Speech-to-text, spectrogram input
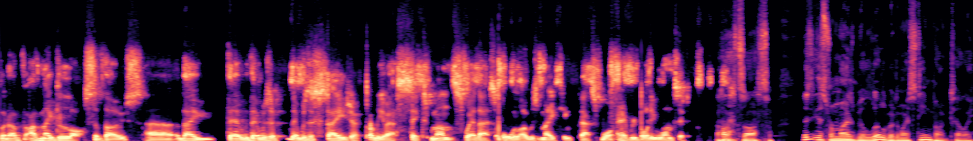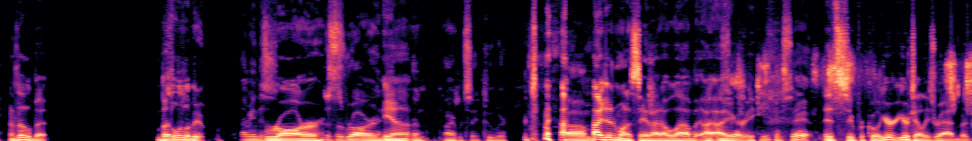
but I've, I've made lots of those. Uh, they there there was a there was a stage of probably about six months where that's all I was making. That's what everybody wanted. Oh, that's awesome. This, this reminds me a little bit of my steampunk telly. a little bit, but a little bit I mean, this is, rawer. this is raw and, Yeah. and I would say cooler. Um, I didn't want to say that out loud, but I, I you can say agree. it. You can say it. It's super cool. Your your telly's rad, but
